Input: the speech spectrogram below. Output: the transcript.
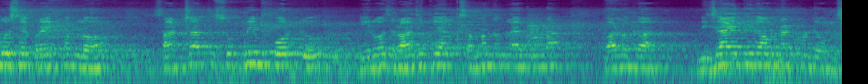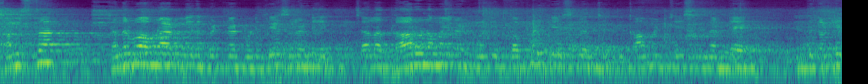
పోసే ప్రయత్నంలో సాక్షాత్ సుప్రీంకోర్టు ఈరోజు రాజకీయాలకు సంబంధం లేకుండా వాళ్ళు ఒక నిజాయితీగా ఉన్నటువంటి ఒక సంస్థ చంద్రబాబు నాయుడు మీద పెట్టినటువంటి కేసులన్నీ చాలా దారుణమైనటువంటి తప్పుడు కేసులు అని చెప్పి కామెంట్ చేసిందంటే ఎందుకంటే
